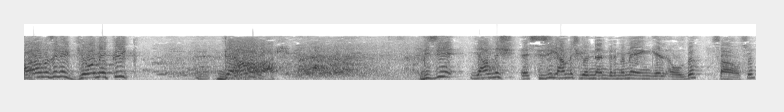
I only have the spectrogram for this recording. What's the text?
Aramızda bir geometrik deha var. Bizi yanlış, e, sizi yanlış yönlendirmeme engel oldu. Sağ olsun.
